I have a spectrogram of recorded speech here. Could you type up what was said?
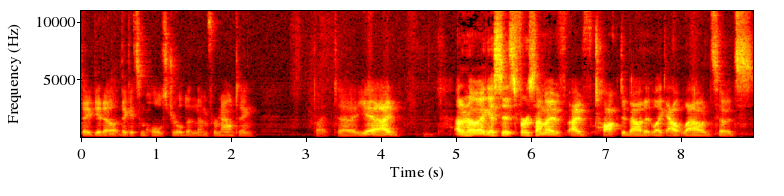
they get a they get some holes drilled in them for mounting. But uh, yeah, I I don't know. I guess it's first time I've I've talked about it like out loud. So it's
